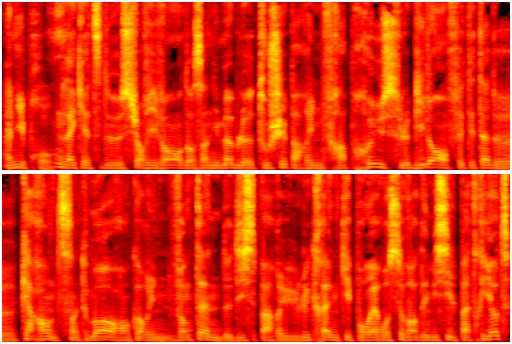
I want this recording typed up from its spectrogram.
à Dnipro. La quête de survivants dans un immeuble touché par une frappe russe, le bilan fait état de 45 morts, encore une vingtaine de disparus. L'Ukraine qui pourrait recevoir des missiles patriotes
